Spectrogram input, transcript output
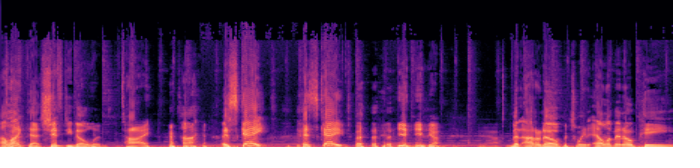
I like that. Shifty Noland. Tie. Time. Escape. Escape. yeah. Yeah. But I don't know. Between LMNOP,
